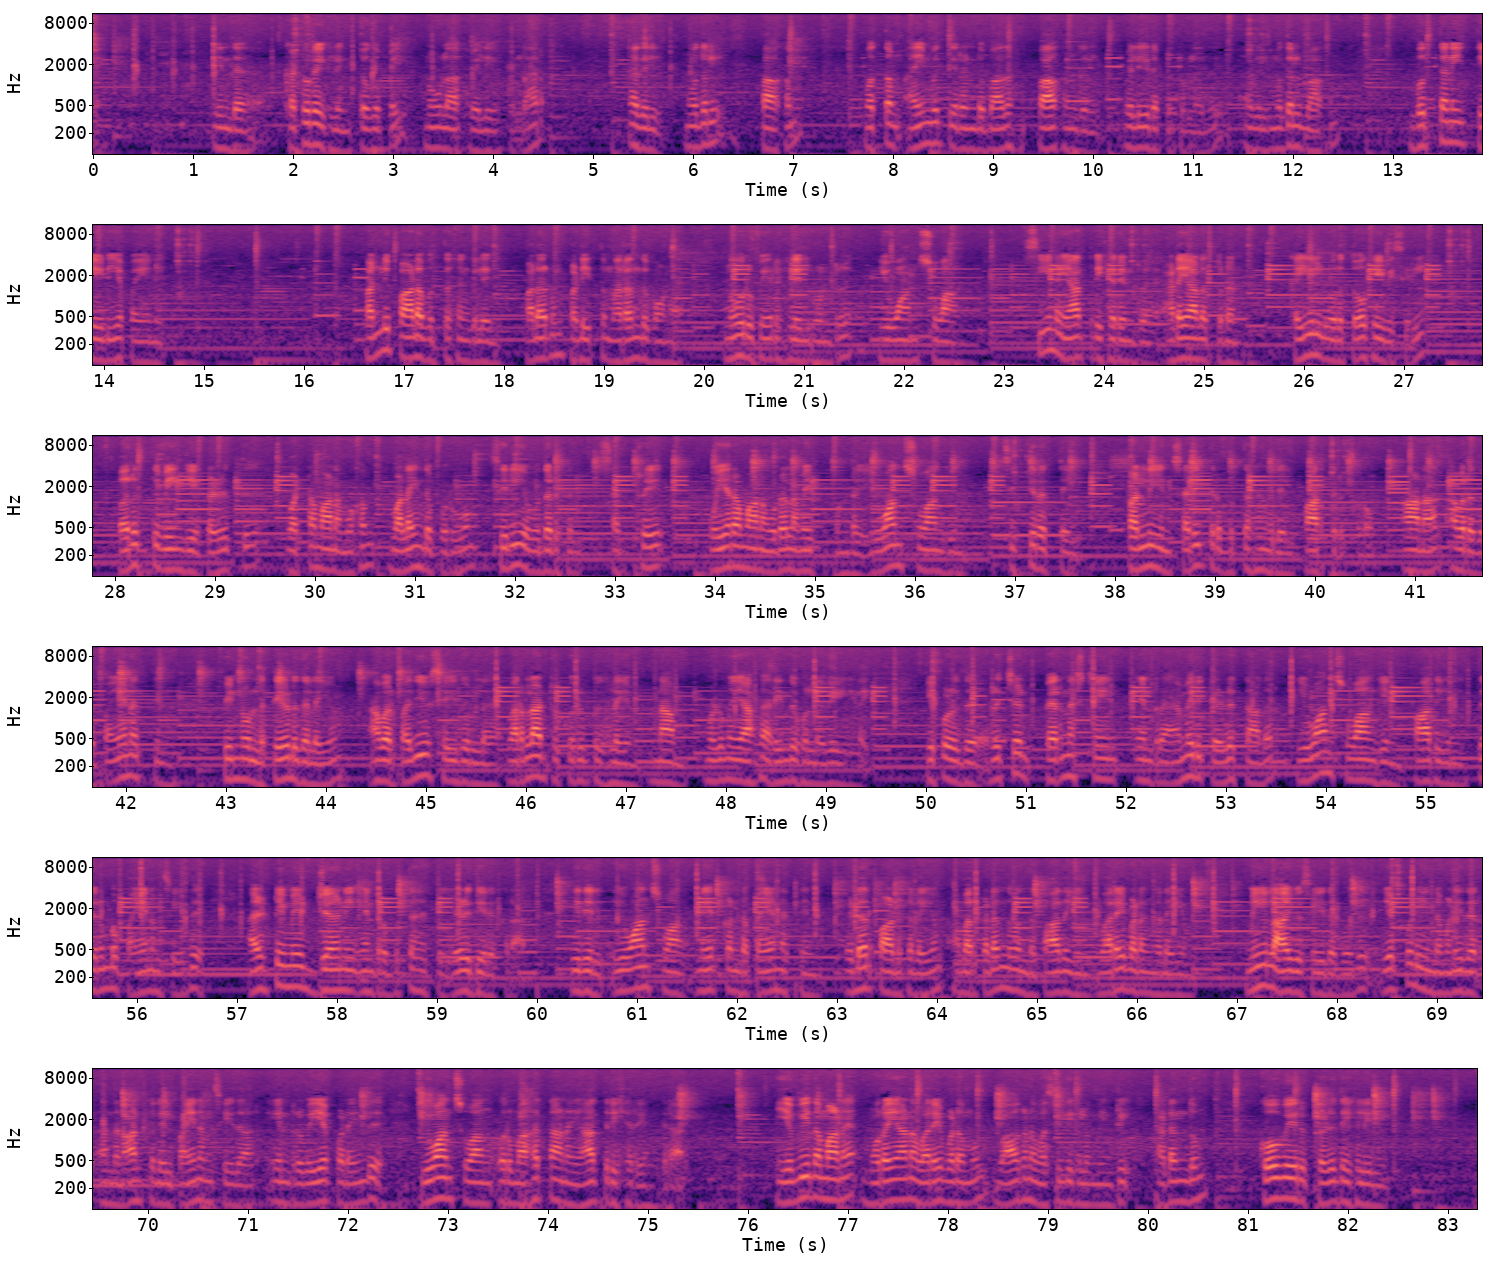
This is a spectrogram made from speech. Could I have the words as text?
இந்த கட்டுரைகளின் தொகுப்பை நூலாக வெளியிட்டுள்ளார். அதில் முதல் பாகம் மொத்தம் ஐம்பத்தி இரண்டு பாத பாகங்கள் வெளியிடப்பட்டுள்ளது. அதில் முதல் பாகம் புத்தனை தேடிய பயணி. பள்ளி பாட புத்தகங்களில் பலரும் படித்து மறந்து போன நூறு பேர்களில் ஒன்று யுவான் சுவாங். சீன யாத்ரிகர் என்ற அடையாளத்துடன் கையில் ஒரு தோகை விசிறி பருத்து வீங்கிய கழுத்து வட்டமான முகம் வளைந்த புருவம் சிறிய உதடுகள் சற்றே உயரமான உடல் அமைப்பு கொண்ட யுவான் சுவாங்கின் சித்திரத்தை பள்ளியின் சரித்திர புத்தகங்களில் பார்த்திருக்கிறோம். ஆனால் அவரது பயணத்தின் பின்னுள்ள தேடுதலையும் அவர் பதிவு செய்துள்ள வரலாற்று குறிப்புகளையும் நாம் முழுமையாக அறிந்து கொள்ளவே இல்லை. இப்பொழுது ரிச்சர்ட் பெர்னஸ்டெயின் என்ற அமெரிக்க எழுத்தாளர் யுவான் சுவாங்கின் பாதையில் திரும்ப பயணம் செய்து அல்டிமேட் ஜேர்னி என்ற புத்தகத்தை எழுதியிருக்கிறார். இதில் யுவான் சுவாங் மேற்கொண்ட பயணத்தின் இடர்பாடுகளையும் அவர் கடந்து வந்த பாதையின் வரைபடங்களையும் மீள் ஆய்வு செய்தபோது எப்படி இந்த மனிதர் அந்த நாட்களில் பயணம் செய்தார் என்று வியப்படைந்து யுவான் சுவாங் ஒரு மகத்தான யாத்ரிகர் என்கிறார். எவ்விதமான முறையான வரைபடமும் வாகன வசதிகளும் இன்றி நடந்தும் கோவேறு கழுதைகளில்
